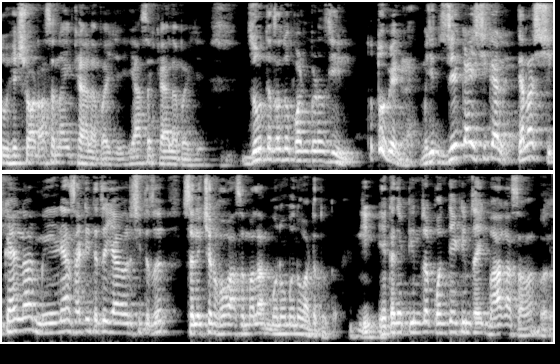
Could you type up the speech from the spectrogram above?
तू हे शॉट असं नाही खेळायला पाहिजे हे असं खेळायला पाहिजे. जो त्याचा जो कॉन्फिडन्स येईल तो तो वेगळा आहे. म्हणजे जे काही शिकायला त्याला शिकायला मिळण्यासाठी त्याचं यावर्षी त्याचं सिलेक्शन व्हावं असं मला मनोमन वाटत होतं. की एखाद्या टीमचा कोणत्याही टीमचा एक भाग असावा.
